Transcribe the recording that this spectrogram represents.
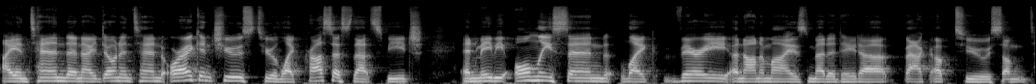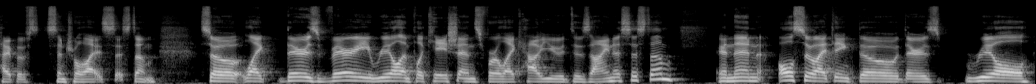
I intend and I don't intend or I can choose to like process that speech and maybe only send like very anonymized metadata back up to some type of centralized system. So like there's very real implications for like how you design a system. And then also I think though there's real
